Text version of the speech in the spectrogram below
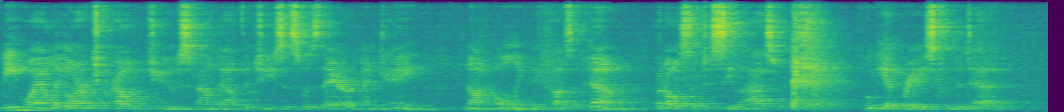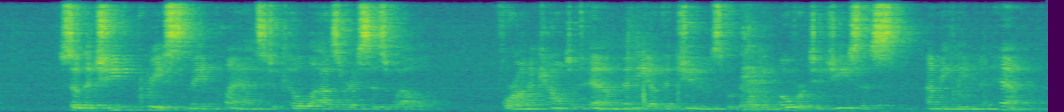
Meanwhile, a large crowd of Jews found out that Jesus was there and came, not only because of him, but also to see Lazarus, whom he had raised from the dead. So the chief priests made plans to kill Lazarus as well, for on account of him, many of the Jews were going over to Jesus and believing in him.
